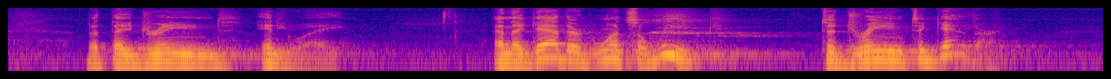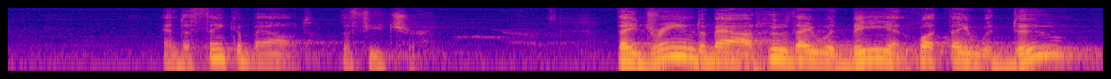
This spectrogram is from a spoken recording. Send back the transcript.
but they dreamed anyway. And they gathered once a week to dream together and to think about the future. They dreamed about who they would be and what they would do,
